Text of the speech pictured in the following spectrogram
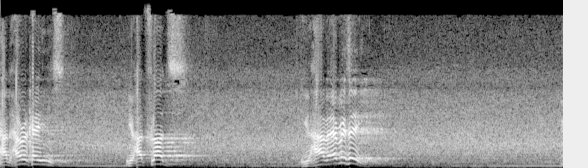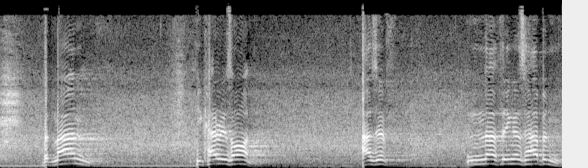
had hurricanes, you had floods, you have everything. But man, he carries on as if nothing has happened.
